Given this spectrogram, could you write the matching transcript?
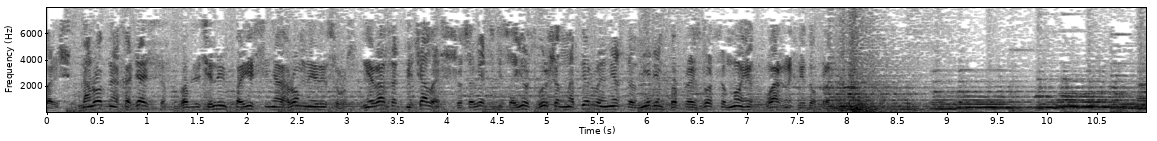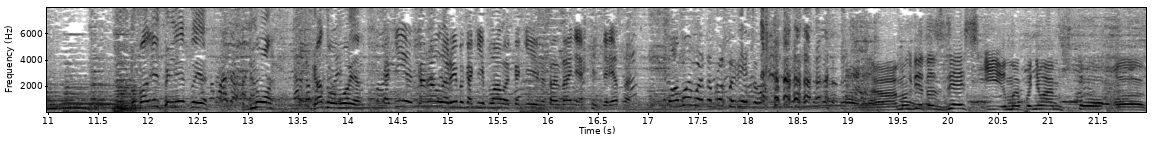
Товарищи, народное хозяйство вовлечены в поистине огромный ресурс. Не раз отмечалось, что Советский Союз вышел на первое место в мире по производству многих важных видов продуктов. Пополнить приветствие дно Красного моря. Какие кораллы, рыбы, какие плавают, какие создания. Интересно. По-моему, это просто весело. Э, Мы где-то здесь, и мы понимаем, что э,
